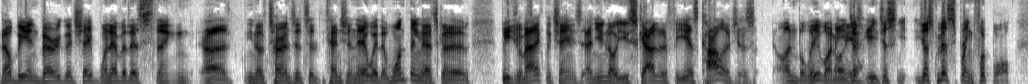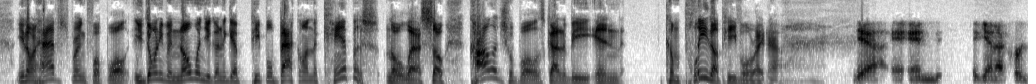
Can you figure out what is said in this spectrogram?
they'll be in very good shape whenever this thing, uh, you know, turns its attention their way. The one thing that's going to be dramatically changed, and you know, you scouted it for years. College is unbelievable. I mean, Oh, you just you just you just miss spring football. You don't have spring football. You don't even know when you're going to get people back on the campus, no less. So, college football has got to be in complete upheaval right now. Yeah, and again, I've heard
